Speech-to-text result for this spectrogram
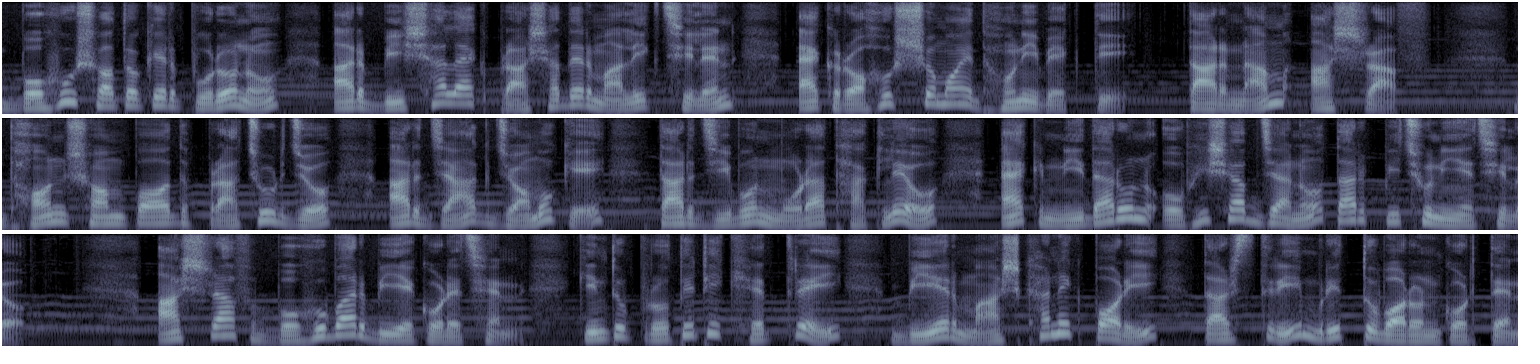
বহু শতকের পুরনো আর বিশাল এক প্রাসাদের মালিক ছিলেন এক রহস্যময় ধনী ব্যক্তি। তার নাম আশরাফ। ধন সম্পদ, প্রাচুর্য আর জাঁক জমকে তার জীবন মোড়া থাকলেও এক নিদারুণ অভিশাপ যেন তার পিছু নিয়েছিল। আশরাফ বহুবার বিয়ে করেছেন, কিন্তু প্রতিটি ক্ষেত্রেই বিয়ের মাসখানেক পরই তার স্ত্রী মৃত্যুবরণ করতেন।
